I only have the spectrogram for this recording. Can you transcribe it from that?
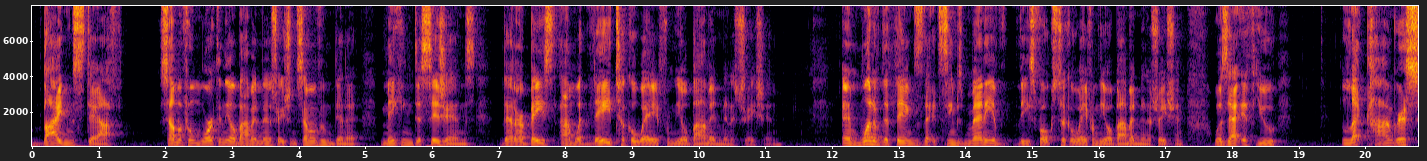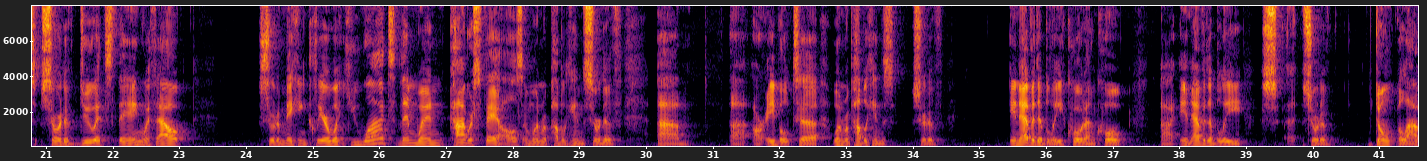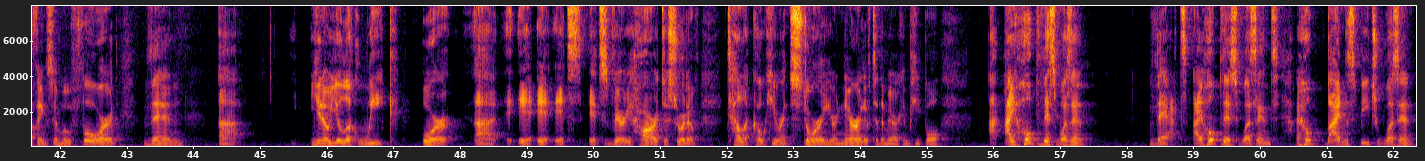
Biden's staff, some of whom worked in the Obama administration, some of whom didn't, making decisions that are based on what they took away from the Obama administration. And one of the things that it seems many of these folks took away from the Obama administration was that if you let Congress sort of do its thing without sort of making clear what you want, then when Congress fails and when Republicans sort of um, uh, are able to, when Republicans sort of inevitably, quote unquote, uh, inevitably uh, sort of don't allow things to move forward, then uh, you know you look weak, or uh, it, it, it's it's very hard to sort of tell a coherent story or narrative to the American people. I hope this wasn't that. I hope this wasn't. I hope Biden's speech wasn't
